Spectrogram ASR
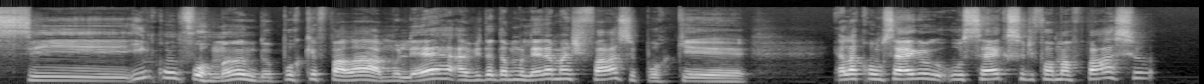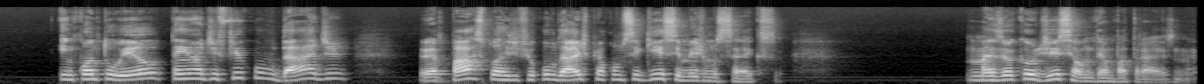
se inconformando porque falar ah, mulher, a vida da mulher é mais fácil porque ela consegue o sexo de forma fácil, enquanto eu tenho a dificuldade, né, passo pelas dificuldades para conseguir esse mesmo sexo. Mas é o que eu disse há um tempo atrás, né?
